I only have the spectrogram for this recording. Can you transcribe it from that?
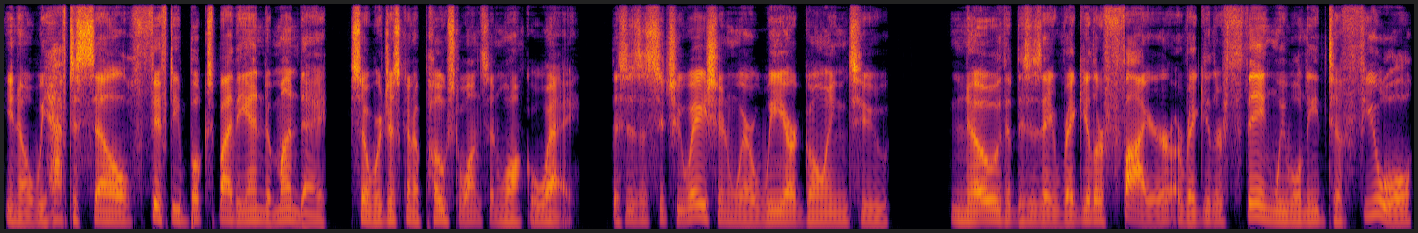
you know, we have to sell 50 books by the end of Monday, so we're just going to post once and walk away. This is a situation where we are going to know that this is a regular fire, a regular thing we will need to fuel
